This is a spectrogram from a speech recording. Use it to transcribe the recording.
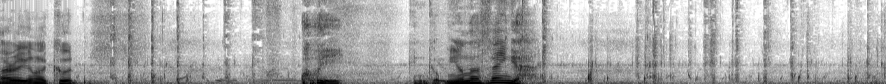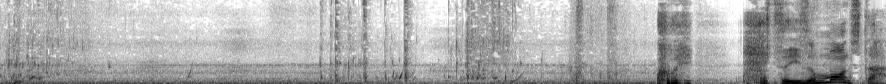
I reckon I could. Oi, can got me on the finger. Oi, he's a monster.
